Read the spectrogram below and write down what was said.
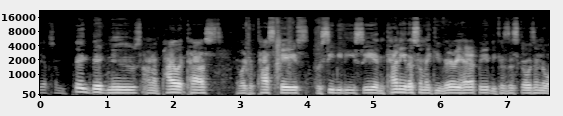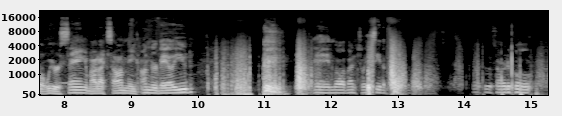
We have some big, big news on a pilot test, like a test case for CBDC. And Kenny, this will make you very happy because this goes into what we were saying about XLM being undervalued. and we'll eventually see the so after this article,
